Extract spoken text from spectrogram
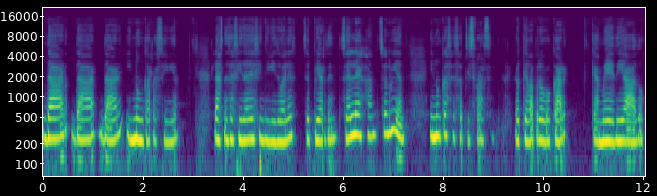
Dar, dar, dar y nunca recibir. Las necesidades individuales se pierden, se alejan, se olvidan y nunca se satisfacen, lo que va a provocar que a mediado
